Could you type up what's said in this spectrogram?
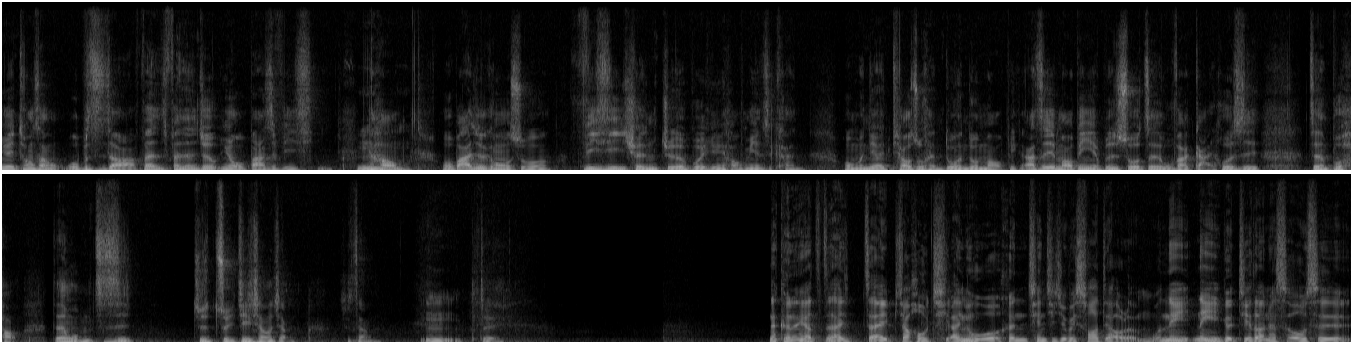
因为通常我不知道啊，反正反正就因为我爸是 VC，、然嗯后我爸就跟我说，VC 圈绝对不会给你好面子看，我们一定会挑出很多很多毛病啊，这些毛病也不是说真的无法改，或者是真的不好，但是我们只是就是嘴贱想要讲，就这样，嗯，对，那可能要在在比较后期啦，因为我很前期就被刷掉了。我那那一个阶段的时候是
